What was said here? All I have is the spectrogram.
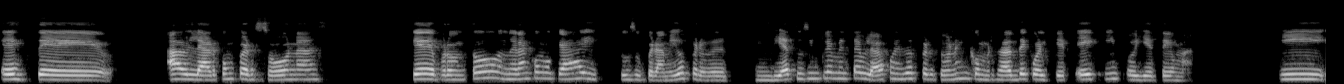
Este, hablar con personas, que de pronto no eran como que, ay, tus super amigos, pero un día tú simplemente hablabas con esas personas y conversabas de cualquier X o Y tema. Y,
